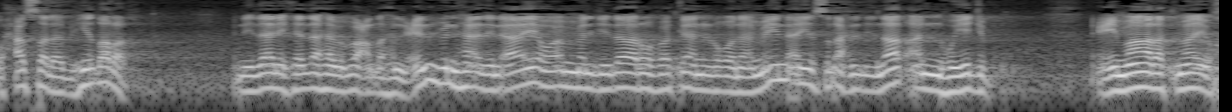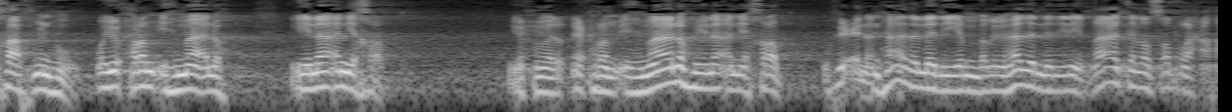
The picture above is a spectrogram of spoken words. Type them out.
وحصل به ضرر. لذلك ذهب بعض أهل العلم من هذه الآية وأما الجدار فكان الغلامين أي إصلاح الجدار أنه يجب عمارة ما يخاف منه ويحرم إهماله إلى أن يخرب. يحرم إهماله إلى أن يخرب. وفعلا هذا الذي ينبغي وهذا الذي هكذا صرح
